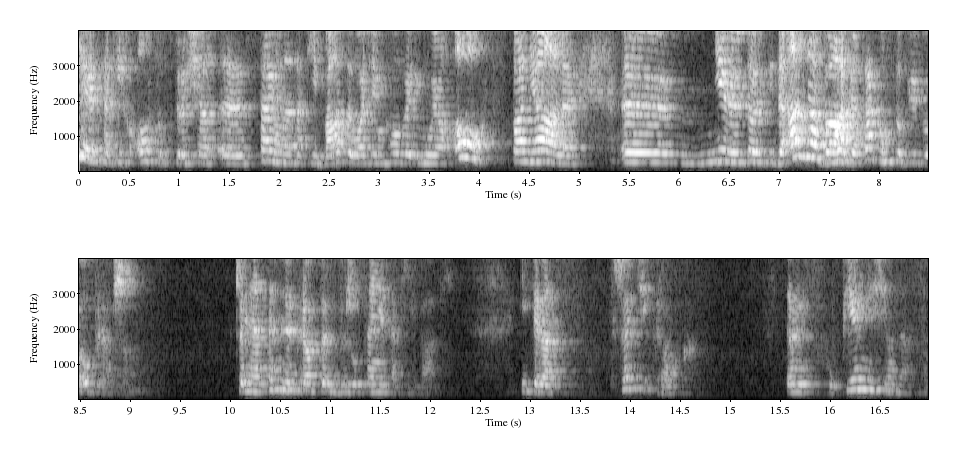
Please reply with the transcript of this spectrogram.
Ile jest takich osób, które się e, stają na takiej wadze łazienkowej i mówią, o, wspaniale, nie wiem, to jest idealna waga, taką sobie wyobrażam. Czyli następny krok to jest wyrzucenie takiej wagi. I teraz trzeci krok to jest skupienie się na sobie.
